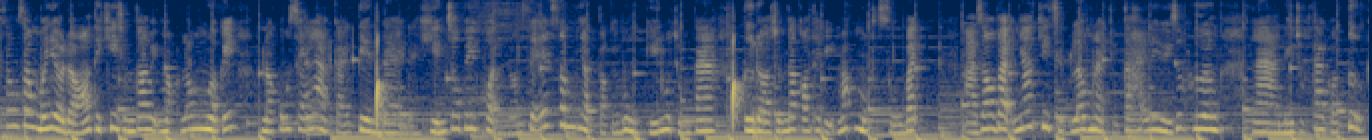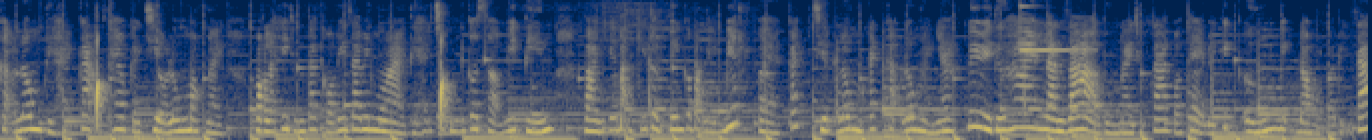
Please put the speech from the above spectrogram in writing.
song song với điều đó thì khi chúng ta bị mọc lông ngược ấy nó cũng sẽ là cái tiền đề để khiến cho vi khuẩn nó dễ xâm nhập vào cái vùng kín của chúng ta từ đó chúng ta có thể bị mắc một số bệnh À, do vậy nhá, khi triệt lông này chúng ta hãy lưu ý giúp Hương là nếu chúng ta có tự cạo lông thì hãy cạo theo cái chiều lông mọc này hoặc là khi chúng ta có đi ra bên ngoài thì hãy chọn những cơ sở uy tín và những cái bạn kỹ thuật viên các bạn ấy biết về cách triệt lông và cách cạo lông này nha. Lưu ý thứ hai, làn da ở vùng này chúng ta có thể bị kích ứng, bị đỏ và bị rát.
